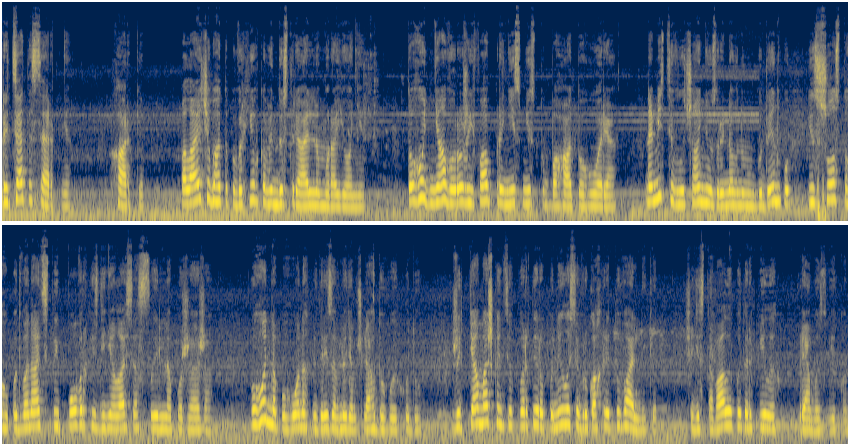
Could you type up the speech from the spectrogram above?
30 серпня. Харків. Палаюча багатоповерхівка в індустріальному районі. Того дня ворожий ФАБ приніс місту багато горя. На місці влучання у зруйнованому будинку із 6 по 12 поверхи здійнялася сильна пожежа. Вогонь на погонах відрізав людям шлях до виходу. Життя мешканців квартир опинилося в руках рятувальників, що діставали потерпілих прямо з вікон.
